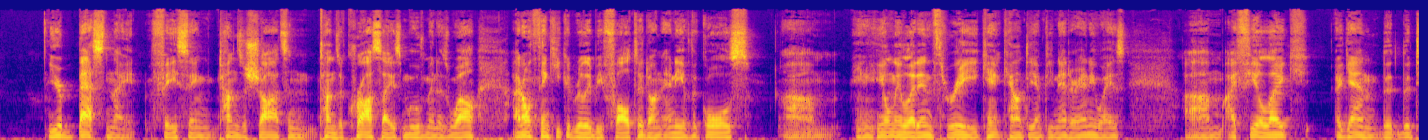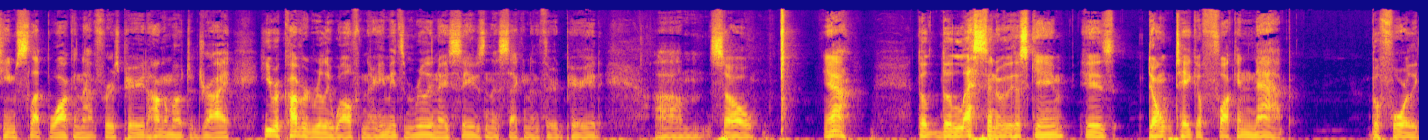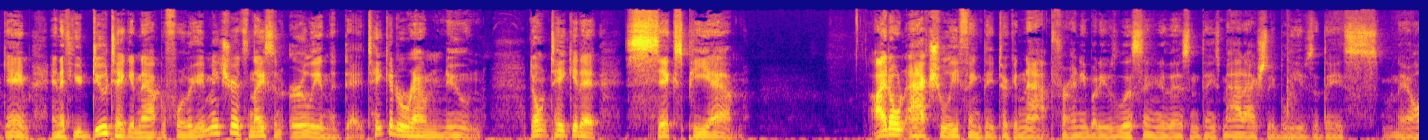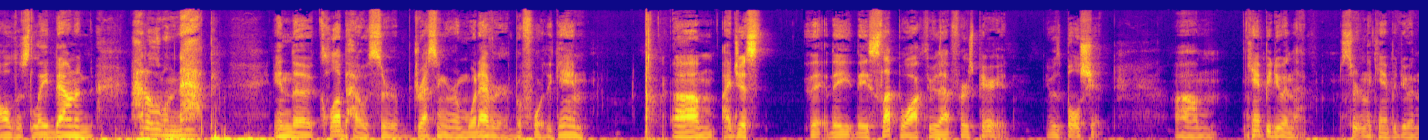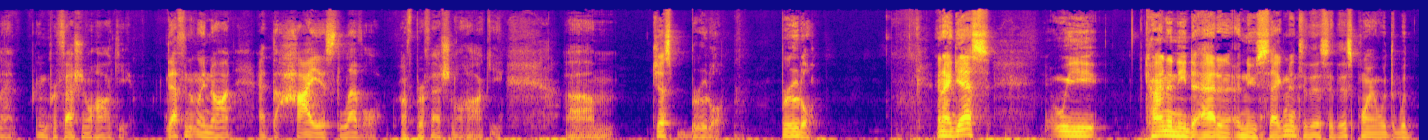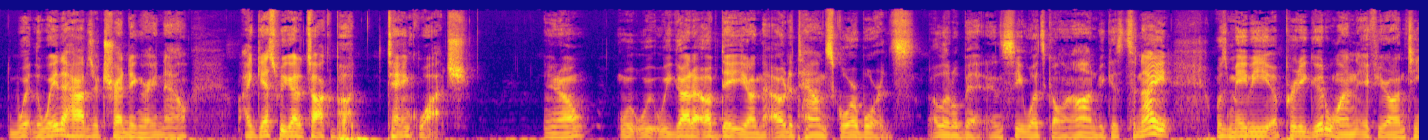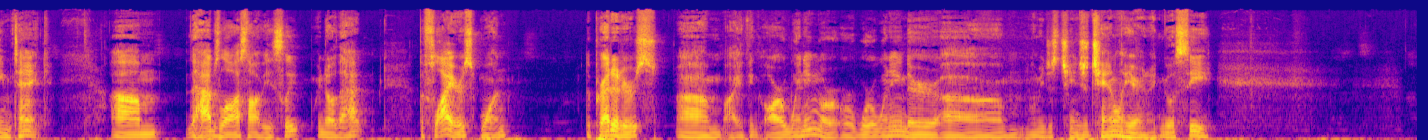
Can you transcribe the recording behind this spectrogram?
your best night facing tons of shots and tons of cross ice movement as well. I don't think he could really be faulted on any of the goals. Um, he only let in three. You can't count the empty netter, anyways. Um, I feel like again the, the team slept walk in that first period, hung him out to dry. He recovered really well from there. He made some really nice saves in the second and third period. Um, so, yeah, the the lesson of this game is don't take a fucking nap before the game. And if you do take a nap before the game, make sure it's nice and early in the day. Take it around noon. Don't take it at 6 p.m. I don't actually think they took a nap for anybody who's listening to this and thinks Matt actually believes that they they all just laid down and had a little nap in the clubhouse or dressing room, whatever, before the game. Um, I just they, they, slept walk through that first period. It was bullshit. Um, can't be doing that. Certainly can't be doing that in professional hockey. Definitely not at the highest level of professional hockey. Um, just brutal. Brutal. And I guess we kind of need to add a, new segment to this at this point with, with, with the way the Habs are trending right now. I guess we got to talk about Tank Watch. You know, we, we got to update you on the out of town scoreboards a little bit and see what's going on because tonight was maybe a pretty good one if you're on Team Tank. Um, the Habs lost, obviously. We know that. The Flyers won. The Predators, um, I think, are winning or, or were winning. They're, um, let me just change the channel here and I can go see.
